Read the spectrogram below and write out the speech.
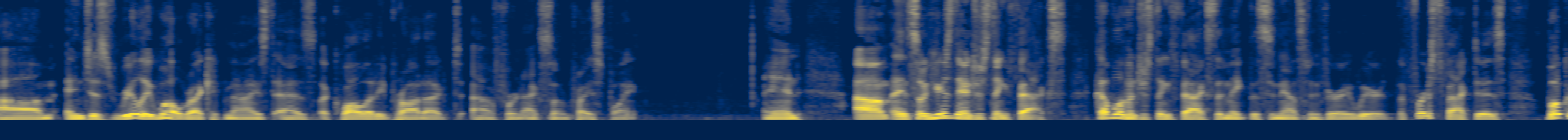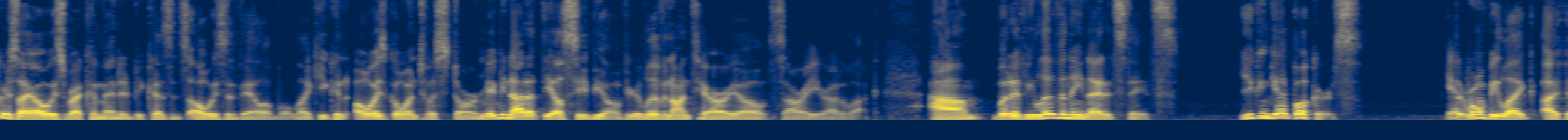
um, and just really well recognized as a quality product uh, for an excellent price point. And um, and so here's the interesting facts. A couple of interesting facts that make this announcement very weird. The first fact is Booker's I always recommended because it's always available. Like you can always go into a store, maybe not at the LCBO. If you live in Ontario, sorry, you're out of luck. Um, but if you live in the United States, you can get Booker's. Yep. There won't be like a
